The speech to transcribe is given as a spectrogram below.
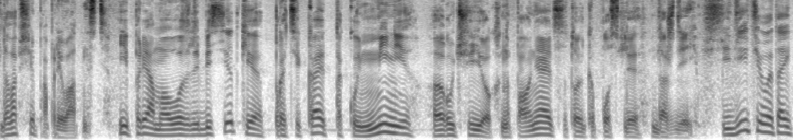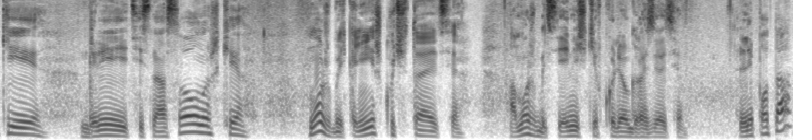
Да вообще про приватность. И прямо возле беседки протекает такой мини-ручеек. Наполняется только после дождей. Сидите вы такие, греетесь на солнышке. Может быть, книжку читаете. А может быть, семечки в кулек грозете. Лепота?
